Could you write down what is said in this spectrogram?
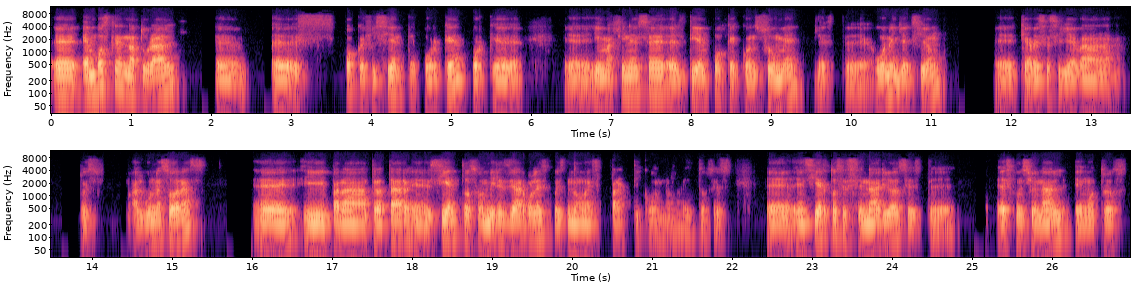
Eh, en bosque natural es poco eficiente. ¿Por qué? Porque imagínense el tiempo que consume este, una inyección, que a veces se lleva pues algunas horas eh, y para tratar eh, cientos o miles de árboles pues no es práctico, ¿no? Entonces, eh, en ciertos escenarios este, es funcional, en otros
